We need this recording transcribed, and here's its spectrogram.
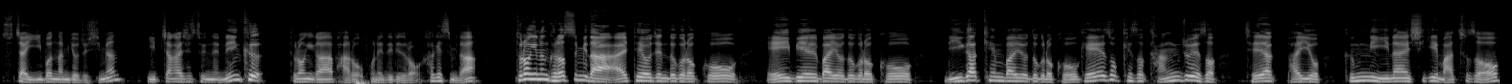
숫자 2번 남겨주시면 입장하실 수 있는 링크 두렁이가 바로 보내드리도록 하겠습니다. 두렁이는 그렇습니다. 알테오젠도 그렇고 ABL 바이오도 그렇고 리가켄 바이오도 그렇고 계속해서 강조해서 제약 바이오 금리 인하의 시기에 맞춰서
